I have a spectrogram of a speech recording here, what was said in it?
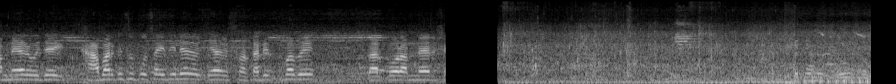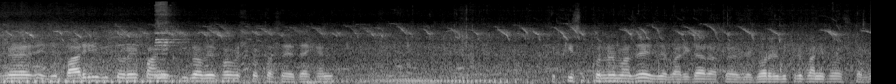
আপনার ওই যে খাবার কিছু পৌঁছাই দিলে সরকারিভাবে তারপর আপনার আপনার বাড়ির ভিতরে পানি কীভাবে প্রবেশ করতেছে দেখেন। কিছুক্ষণের মাঝে যে বাড়িটার আপনার যে ঘরের ভিতরে পানি প্রবেশ করব।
